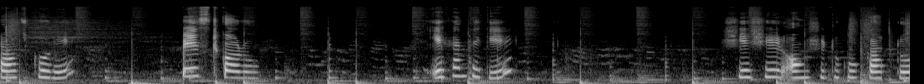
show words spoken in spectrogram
টাচ করে পেস্ট করো। এখান থেকে শেষের অংশটুকু কাটো।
